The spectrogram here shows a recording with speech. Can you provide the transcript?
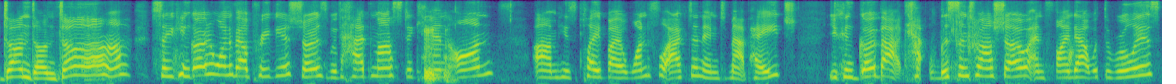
Dun dun dun. So you can go to one of our previous shows. We've had Master Ken on. Um, he's played by a wonderful actor named Matt Page. You can go back, ha- listen to our show, and find out what the rule is,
